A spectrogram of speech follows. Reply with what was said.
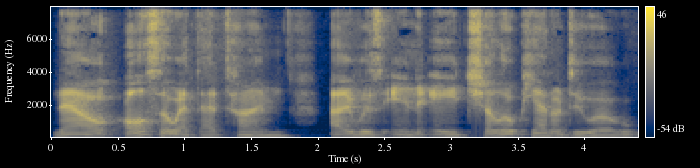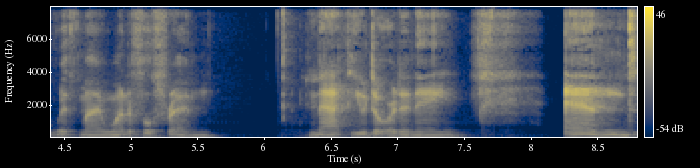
Now, also at that time, I was in a cello piano duo with my wonderful friend Matthew Dordenay and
